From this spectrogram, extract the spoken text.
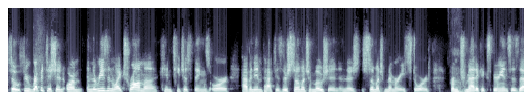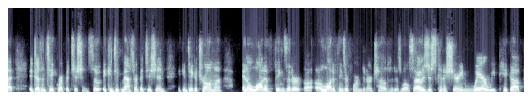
so through repetition or um, and the reason why trauma can teach us things or have an impact is there's so much emotion and there's so much memory stored from yeah. traumatic experiences that it doesn't take repetition. So it can take mass repetition, it can take a trauma, and a lot of things that are uh, a lot of things are formed in our childhood as well. So I was just kind of sharing where we pick up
